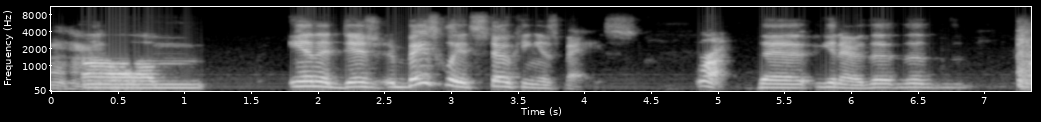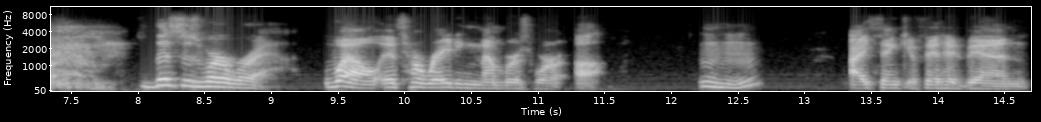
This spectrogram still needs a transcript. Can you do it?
Mm-hmm. Um, in addition, basically, it's stoking his base. right. The you know the the this is where we're at. Well, its her rating numbers were up. hmm I think if it had been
